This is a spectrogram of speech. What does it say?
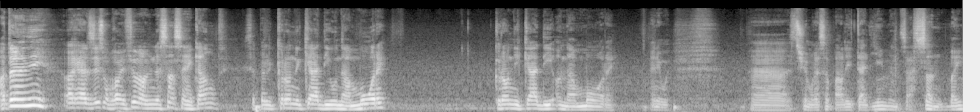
Antonioni a réalisé son premier film en 1950. Il s'appelle Cronica di un amore. Di un amore. Anyway. J'aimerais ça parler italien, ça sonne bien.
